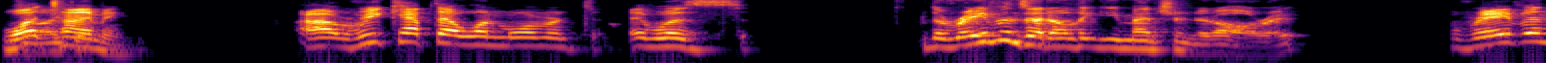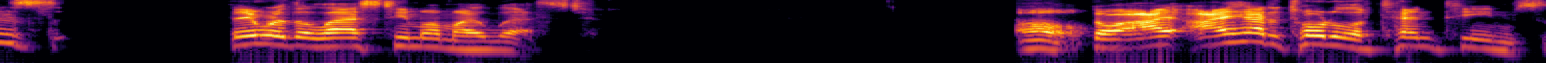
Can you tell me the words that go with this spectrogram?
What like timing? It? Uh, recap that one moment. It was the Ravens. I don't think you mentioned at all, right? Ravens. They were the last team on my list. Oh, so I I had a total of ten teams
